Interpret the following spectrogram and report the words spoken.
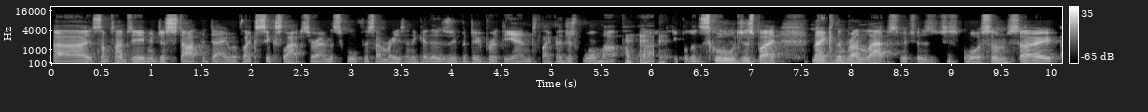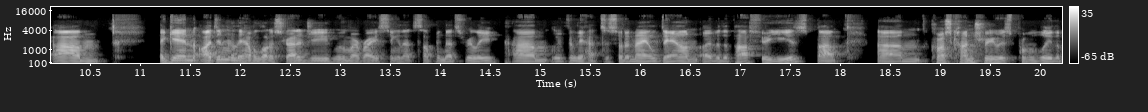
uh, sometimes you even just start the day with like six laps around the school for some reason to get a super duper at the end. Like they just warm up uh, people at school just by making them run laps, which is just awesome. So um, again, I didn't really have a lot of strategy with my racing, and that's something that's really um, we've really had to sort of nail down over the past few years. But um, cross country was probably the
